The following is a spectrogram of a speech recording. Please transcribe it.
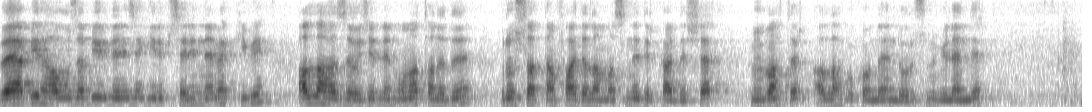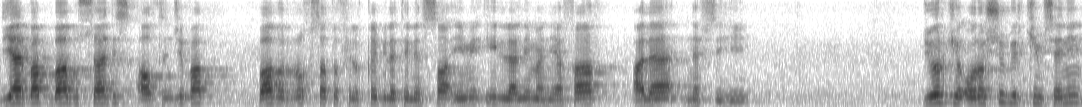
Veya bir havuza bir denize girip serinlemek gibi Allah Azze ve Celle'nin ona tanıdığı ruhsattan faydalanması nedir kardeşler? Mübahtır. Allah bu konuda en doğrusunu bilendir. Diğer bab babu sadis 6. bab babur ruhsatu fil kıbleti lis-saimi illa limen yakhaf ala nefsihi. Diyor ki oruçlu bir kimsenin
